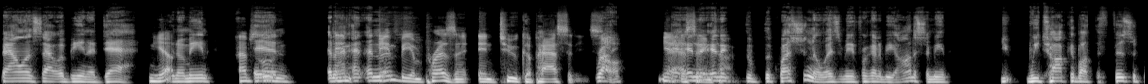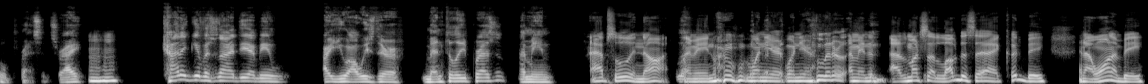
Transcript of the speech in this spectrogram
balance that with being a dad. Yeah. You know what I mean? absolutely. And and and, and, and, and being present in two capacities. Right. yeah. at the and, same and time. the, the question though is, I mean, if we're going to be honest, I mean, you, we talk about the physical presence, right? Mhm. Kind of give us an idea. I mean, are you always there mentally present? I mean, Absolutely not. I mean, when you're when you're literally, I mean, as much as I'd love to say I could be, and I want to be,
